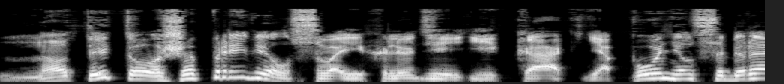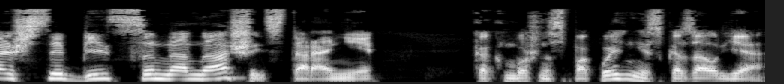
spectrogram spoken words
Но ты тоже привел своих людей и, как я понял, собираешься биться на нашей стороне. Как можно спокойнее сказал я,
